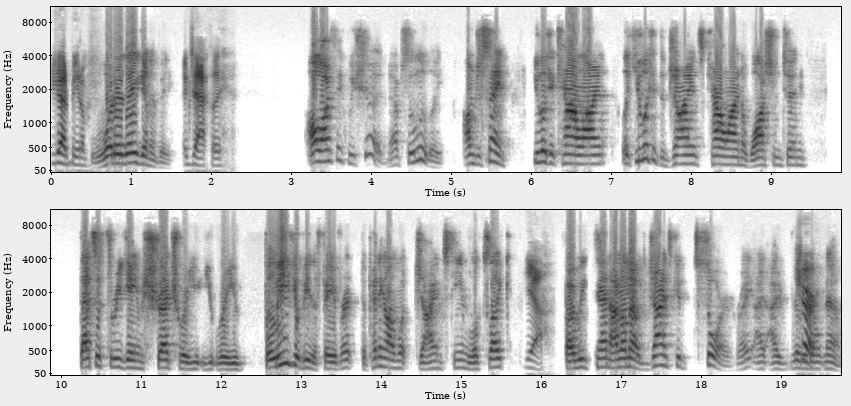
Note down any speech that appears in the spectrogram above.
You got to beat them. What are they gonna be? Exactly. Oh, I think we should. Absolutely. I'm just saying, you look at Carolina, like you look at the Giants, Carolina, Washington. That's a three game stretch where you, you where you believe you'll be the favorite, depending on what Giants team looks like Yeah. by week ten. I don't know. The Giants could soar, right? I, I really Sure. don't know.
